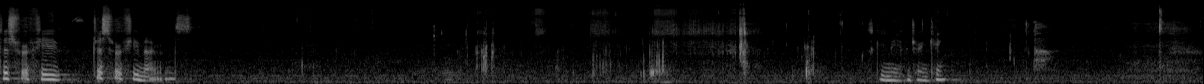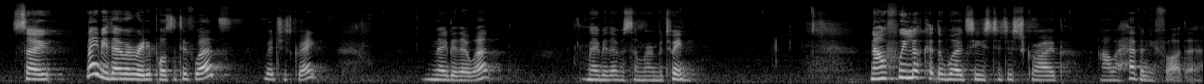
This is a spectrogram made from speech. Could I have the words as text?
Just for a few, just for a few moments. Me for drinking. So maybe they were really positive words, which is great. Maybe they weren't. Maybe they were somewhere in between. Now, if we look at the words used to describe our Heavenly Father,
